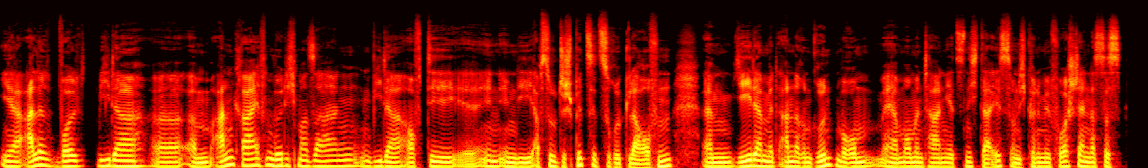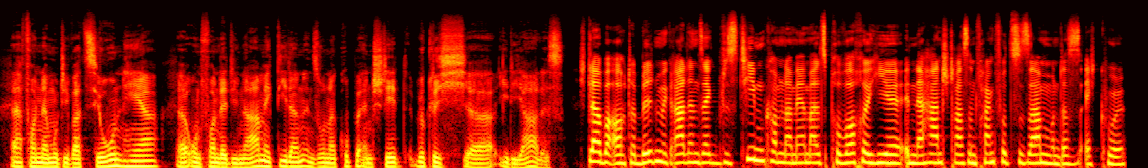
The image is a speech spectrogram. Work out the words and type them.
ihr alle wollt wieder äh, ähm, angreifen, würde ich mal sagen, wieder auf die, in, in die absolute Spitze zurücklaufen. Ähm, jeder mit anderen Gründen, warum er momentan jetzt nicht da ist. Und ich könnte mir vorstellen, dass das äh, von der Motivation her äh, und von der Dynamik, die dann in so einer Gruppe entsteht, wirklich äh, ideal ist. Ich glaube auch, da bilden wir gerade ein sehr gutes Team, kommen da mehrmals pro Woche hier in der Hahnstraße in Frankfurt zusammen und das ist echt cool.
